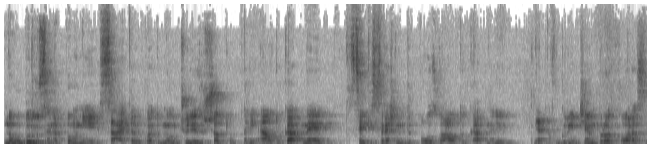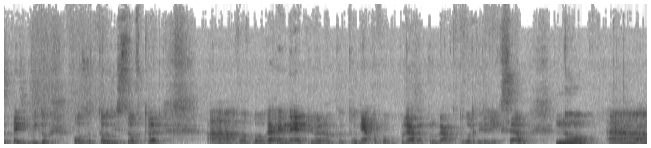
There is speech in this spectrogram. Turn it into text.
много бързо се напълни сайта, което ме очуди, защото нали, AutoCAD не е всеки срещне да ползва AutoCAD. Нали, някакъв ограничен брой хора са тези, които ползват този софтуер. А, в България не е примерно като някаква по-популярна програма, като Word или Excel. Но а,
